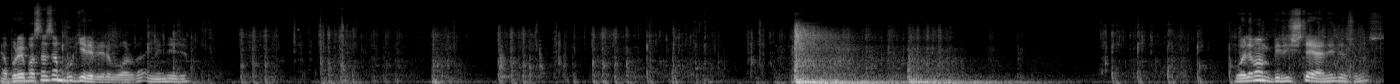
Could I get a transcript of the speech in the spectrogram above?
Ya buraya basarsan bu gelebilir bu arada. Emin değilim. Bu eleman bir işte ya ne diyorsunuz?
